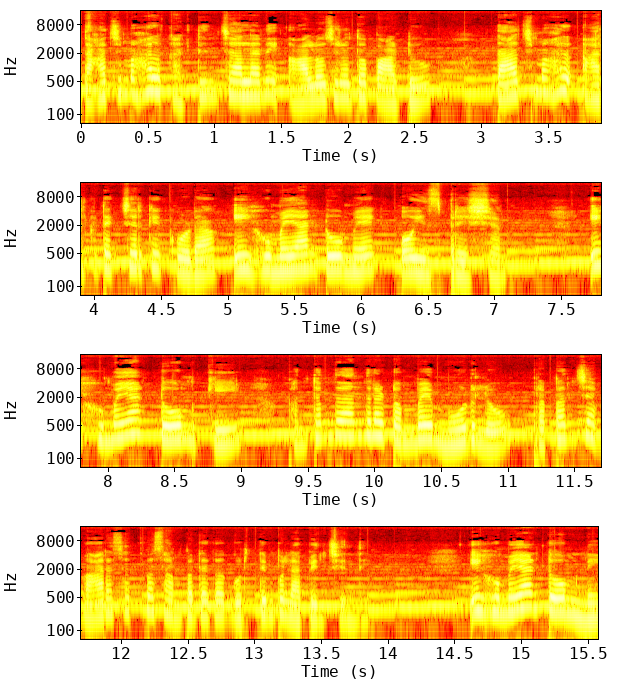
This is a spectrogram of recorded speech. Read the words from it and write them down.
తాజ్మహల్ కట్టించాలనే ఆలోచనతో పాటు తాజ్మహల్ ఆర్కిటెక్చర్కి కూడా ఈ హుమయాన్ టోమే ఓ ఇన్స్పిరేషన్. ఈ హుమయాన్ టోమ్కి పంతొమ్మిది వందల తొంభై మూడులో ప్రపంచ వారసత్వ సంపదగా గుర్తింపు లభించింది. ఈ హుమయాన్ టోమ్ని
